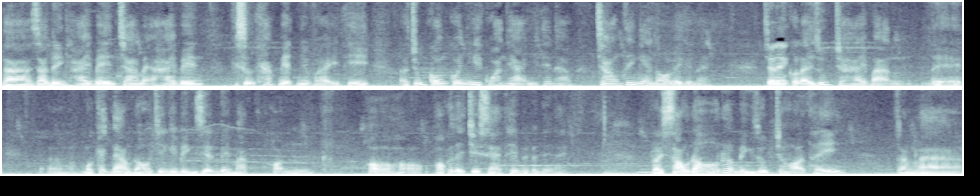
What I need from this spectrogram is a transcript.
là gia đình hai bên, cha mẹ hai bên, cái sự khác biệt như vậy thì à, chúng con có những cái quan ngại như thế nào? Cha không thích nghe nói về cái này cho nên con đã giúp cho hai bạn để uh, một cách nào đó trên cái bình diện bề mặt họ họ họ họ có thể chia sẻ thêm về vấn đề này. Rồi sau đó đó mình giúp cho họ thấy rằng là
